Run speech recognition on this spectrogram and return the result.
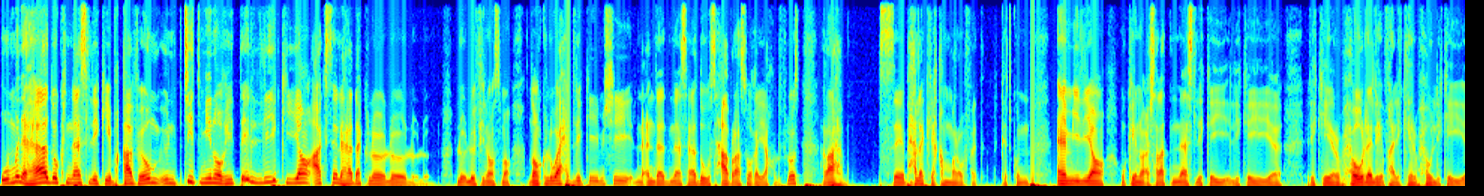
ومن هادوك الناس اللي كيبقى فيهم اون بتيت مينوريتي اللي كيان اكسي لهذاك لو لو لو لو فينانسمون دونك الواحد اللي كيمشي عند هاد الناس هادو وصحاب راسو غياخذ فلوس راه بحال كيقمروا فات. كتكون 1 مليون وكاينوا عشرات الناس اللي كي اللي كي اللي كيربحوا ولا اللي كيربحوا اللي كي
